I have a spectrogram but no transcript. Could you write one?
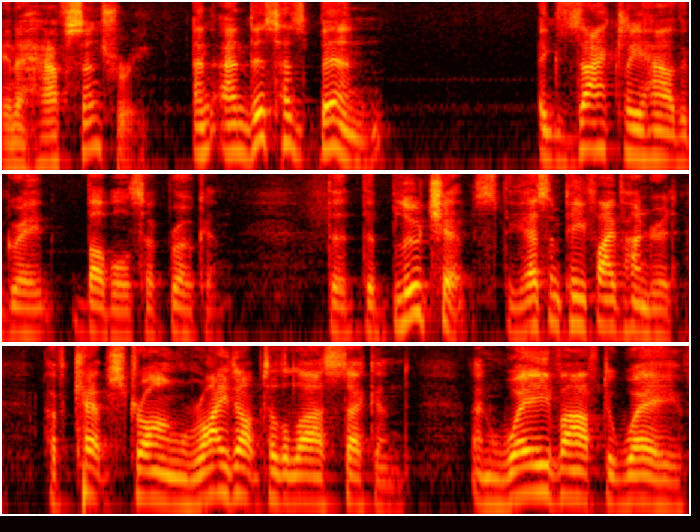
in a half century. And, and this has been exactly how the great bubbles have broken. The, the blue chips, the S&P 500, have kept strong right up to the last second. And wave after wave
